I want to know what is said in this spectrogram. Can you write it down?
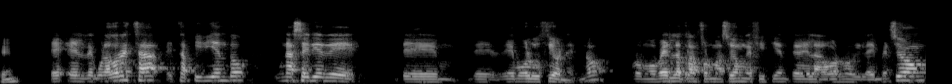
eh, el regulador está, está pidiendo una serie de, de, de evoluciones, ¿no? promover la transformación eficiente del ahorro y la inversión,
